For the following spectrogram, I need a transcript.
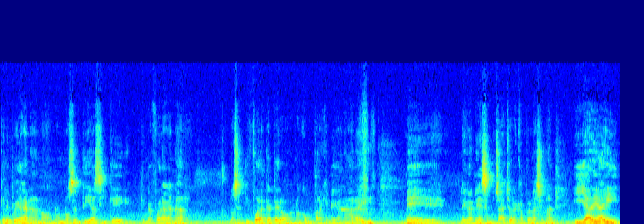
que le podía ganar, no, no, no sentí así que, que me fuera a ganar. Lo sentí fuerte, pero no como para que me ganara y me le gané a ese muchacho, era campeón nacional, y ya de ahí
